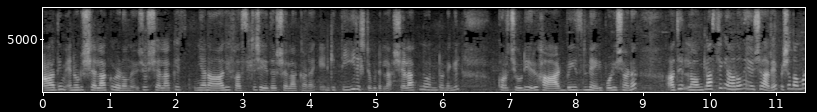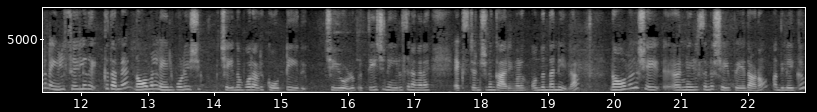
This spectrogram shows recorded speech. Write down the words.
ആദ്യം എന്നോട് ഷെലാക്ക് വേണമെന്ന് ചോദിച്ചു. ഷെലാക്ക് ഞാൻ ആദ്യം ഫസ്റ്റ് ചെയ്ത ഷെലാക്കാണ് എനിക്ക് തീരെ ഇഷ്ടപ്പെട്ടില്ല. ഷെലാക്ക് എന്ന് പറഞ്ഞിട്ടുണ്ടെങ്കിൽ കുറച്ചുകൂടി ഒരു ഹാർഡ് ബേസ്ഡ് നെയിൽ പോളിഷാണ് അത് ലോങ് ലാസ്റ്റിംഗ് ആണോ എന്ന് ചോദിച്ചാൽ അതെ. പക്ഷെ നമ്മുടെ നെയിൽ തന്നെ നോർമൽ നെയിൽ പോളിഷ് ചെയ്യുന്ന പോലെ അവർ കോട്ട് ചെയ്ത് ചെയ്യുള്ളൂ. പ്രത്യേകിച്ച് നെയിൽസിന് അങ്ങനെ എക്സ്റ്റൻഷനും കാര്യങ്ങളും ഒന്നും തന്നെ ഇല്ല. നോർമൽ ഷേ നെയിൽസിന്റെ ഷേപ്പ് ഏതാണോ അതിലേക്ക്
